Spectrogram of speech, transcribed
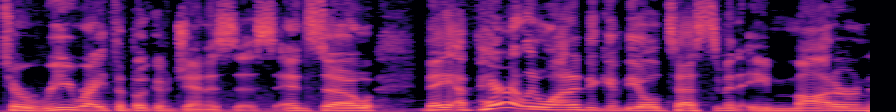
to rewrite the book of Genesis. And so they apparently wanted to give the Old Testament a modern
